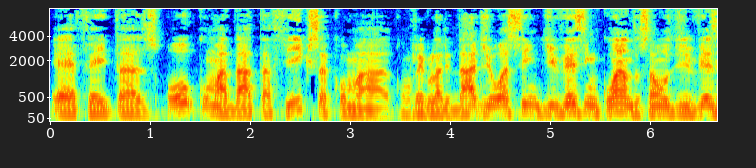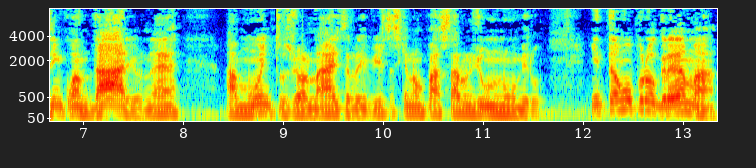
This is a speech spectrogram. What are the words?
é, feitas ou com uma data fixa, com, uma, com regularidade, ou assim, de vez em quando, são os de vez em quandário, né? Há muitos jornais e revistas que não passaram de um número. Então, o programa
